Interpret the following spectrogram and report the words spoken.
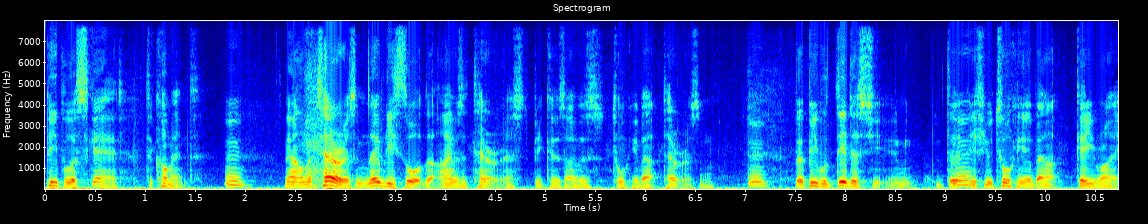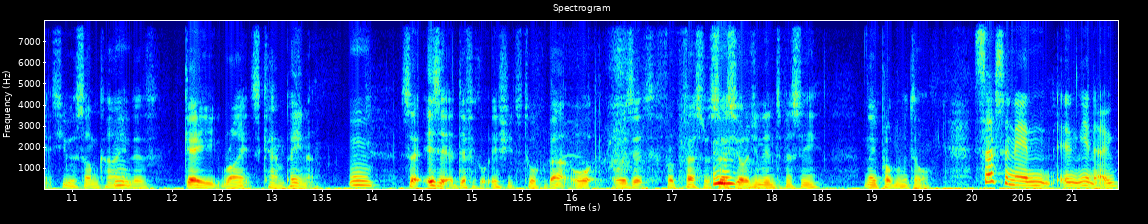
people are scared to comment. Mm. Now, on the terrorism, nobody thought that I was a terrorist because I was talking about terrorism. Mm. But people did assume that if you were talking about gay rights, you were some kind of gay rights campaigner. So is it a difficult issue to talk about, or, or is it for a professor of mm. sociology mm. and intimacy, no problem at all? Certainly, in, in you know,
